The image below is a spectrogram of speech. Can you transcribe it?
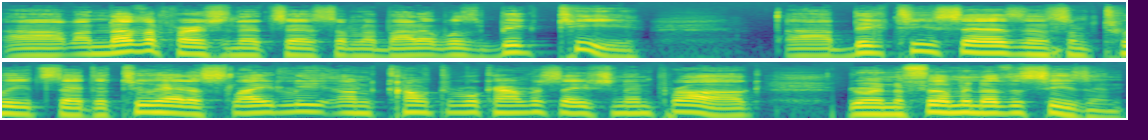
Um, another person that said something about it was Big T. Uh, Big T says in some tweets that the two had a slightly uncomfortable conversation in Prague during the filming of the season.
